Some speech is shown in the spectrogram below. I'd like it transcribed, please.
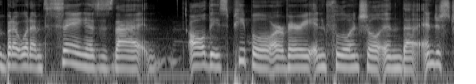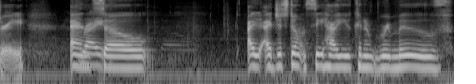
but what I'm saying is, is that all these people are very influential in the industry, and Right. so I, I just don't see how you can remove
